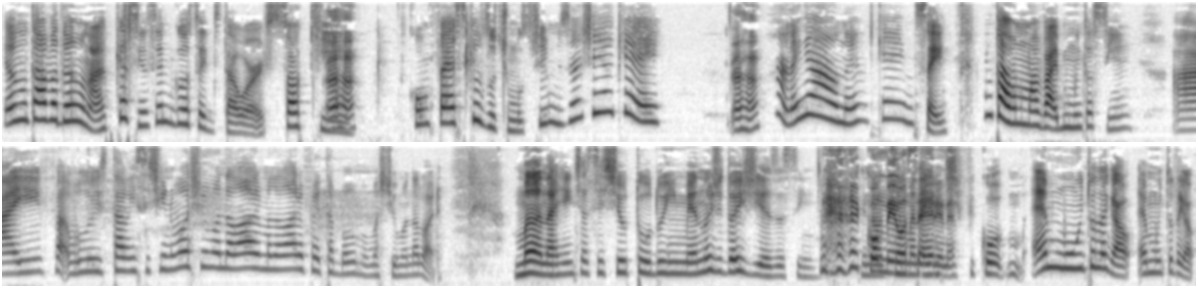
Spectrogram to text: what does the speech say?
Eu não tava dando nada, porque assim, eu sempre gostei de Star Wars. Só que, aham, confesso que os últimos filmes eu achei ok. aham. Ah, legal, né? Ok, não sei. Não tava numa vibe muito assim. Aí o Luiz tava insistindo, vamos assistir o Mandalorian, Mandalorian. Eu falei, tá bom, vamos assistir o Mandalorian. Mano, a gente assistiu tudo em menos de dois dias, assim. Comeu a semana, série, gente né? Ficou... É muito legal, é muito legal.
